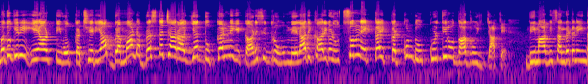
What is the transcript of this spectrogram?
ಮಧುಗಿರಿ ಎಆರ್ಟಿಒ ಕಚೇರಿಯ ಬ್ರಹ್ಮಾಂಡ ಭ್ರಷ್ಟಾಚಾರ ಎದ್ದು ಕಣ್ಣಿಗೆ ಕಾಣಿಸಿದ್ರು ಮೇಲಾಧಿಕಾರಿಗಳು. ಸುಮ್ಮನೆ ಕೈ ಕಟ್ಕೊಂಡು ಕುಳಿತಿರೋದಾದ್ರೂ ಯಾಕೆ? ಭೀಮಾರ್ಮಿ ಸಂಘಟನೆಯಿಂದ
